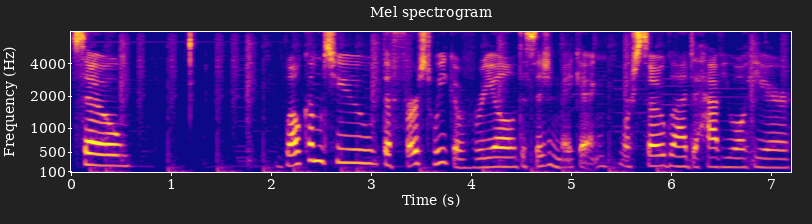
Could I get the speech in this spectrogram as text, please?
So, welcome to the first week of real decision making. We're so glad to have you all here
